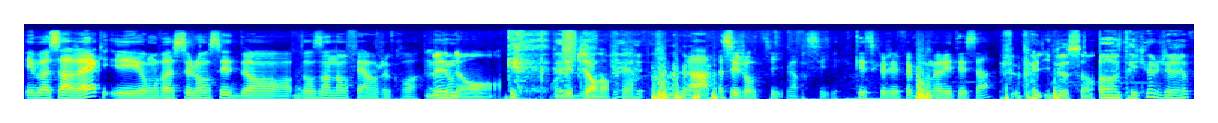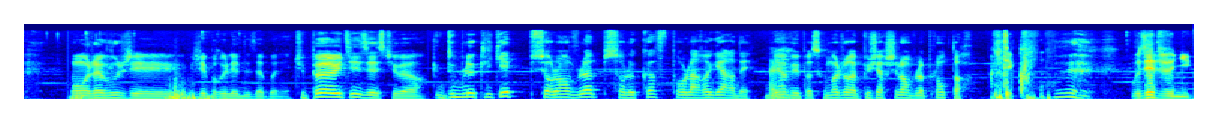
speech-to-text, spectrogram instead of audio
Et bah ça rec et on va se lancer dans, dans un enfer, je crois. Mais Donc- non, on est déjà en enfer. Ah, c'est gentil, merci. Qu'est-ce que j'ai fait pour mériter ça? Je veux pas l'innocent. Oh ta gueule, j'ai... Bon, j'avoue, j'ai j'ai brûlé des abonnés. Tu peux utiliser si tu veux. hein. Double-cliquer sur l'enveloppe, sur le coffre pour la regarder. Bien vu, parce que moi j'aurais pu chercher l'enveloppe longtemps. T'es con. Vous êtes venu.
